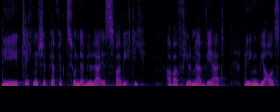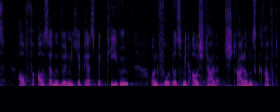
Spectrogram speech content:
Die technische Perfektion der Bilder ist zwar wichtig, aber viel mehr Wert legen wir aus, auf außergewöhnliche Perspektiven und Fotos mit Ausstrahlungskraft.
